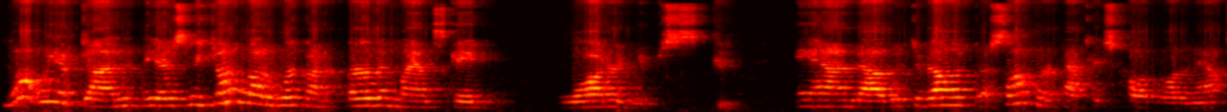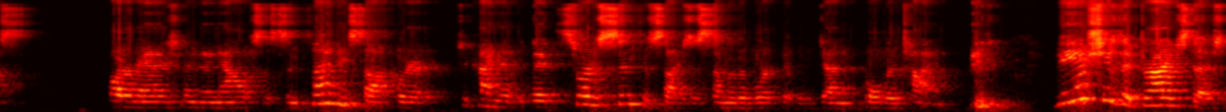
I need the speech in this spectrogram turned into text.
what we have done is we've done a lot of work on urban landscape water use. And uh, we've developed a software package called Water Maps, Water Management Analysis and Planning Software to kind of, that sort of synthesizes some of the work that we've done over time. The issue that drives this,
